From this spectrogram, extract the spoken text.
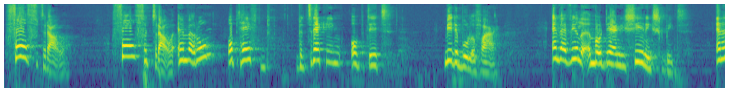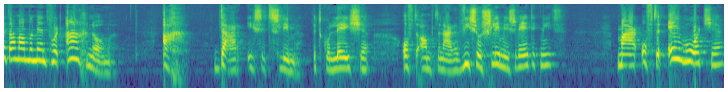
Vol vertrouwen. Vol vertrouwen. En waarom? Op, het heeft betrekking op dit middenboulevard. En wij willen een moderniseringsgebied. En het amendement wordt aangenomen. Ach, daar is het slimme. Het college of de ambtenaren. Wie zo slim is, weet ik niet. Maar of er één woordje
